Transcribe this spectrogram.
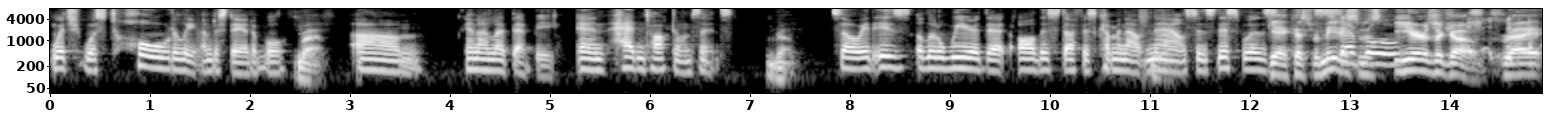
which was totally understandable. Right. Um, and I let that be and hadn't talked to him since. Right. So it is a little weird that all this stuff is coming out now since this was. Yeah, because for me this was years ago, right?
